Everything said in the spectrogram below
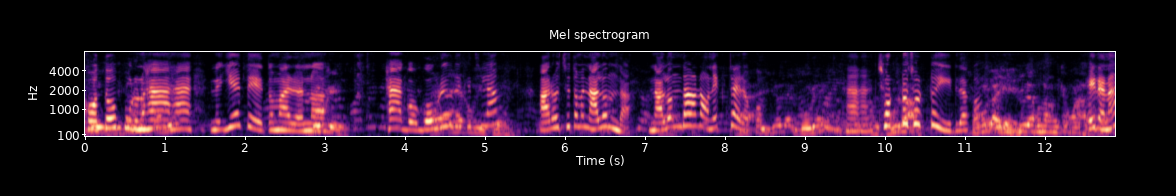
কত পুরনো? হ্যাঁ হ্যাঁ ইয়েতে তোমার ন- হ্যাঁ গৌ- গৌড়েও দেখেছিলাম। আর হচ্ছে তোমার নালন্দা। নালন্দা অনেকটা এরকম। এইগুলো হ্যাঁ ছোট্ট ছোট্ট ইট দেখো। এইটা না?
